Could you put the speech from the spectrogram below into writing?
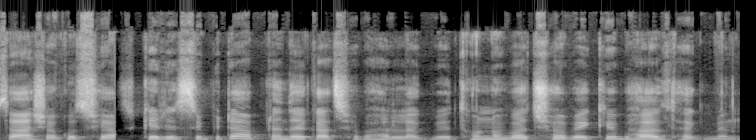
তো আশা করছি আজকের রেসিপিটা আপনাদের কাছে ভালো লাগবে। ধন্যবাদ সবাইকে, ভালো থাকবেন।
